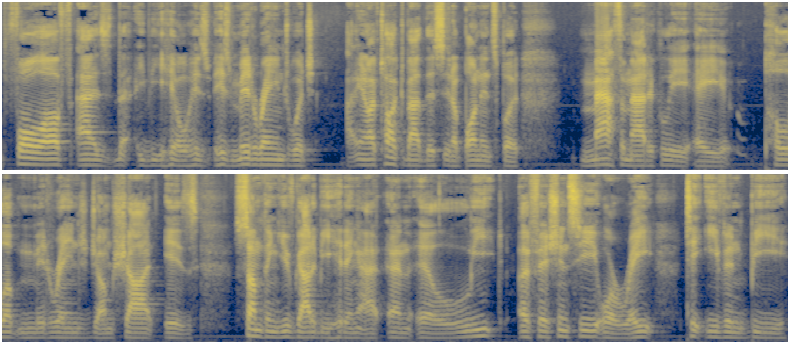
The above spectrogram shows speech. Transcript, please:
fall off as the, you know his his mid range, which you know I've talked about this in abundance, but mathematically a pull up mid range jump shot is something you've got to be hitting at an elite efficiency or rate to even be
